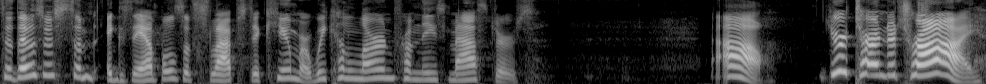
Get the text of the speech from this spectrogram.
So those are some examples of slapstick humor. We can learn from these masters. Oh, your turn to try.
